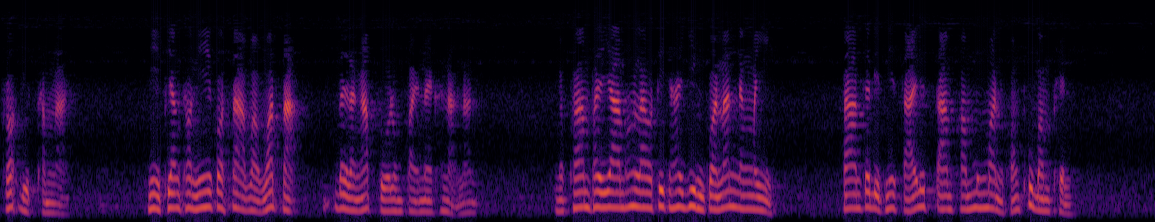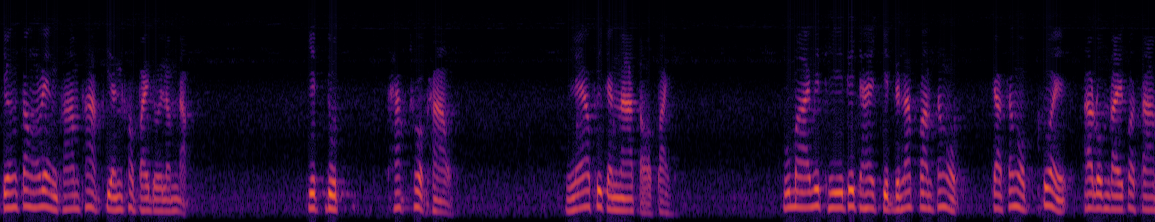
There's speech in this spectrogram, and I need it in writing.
เพราะหยุดทำงาน นี่เพียงเท่านี้ก็ทราบว่าวัตตะได้ระงับตัวลงไปในขณะนั้นความพยายามของเราที่จะให้ยิ่งกว่านั้นยังมีตามจดิตนิสัยหรือตามความมุ่งมั่นของผู้บำเพ็ญ จึงต้องเร่งความภาคเพียรเข้าไปโดยลำดับ จิตดุดทักชั่วคราว แล้วพิจารณาต่อไปอุบายวิธีที่จะให้จิตได้รับความสงบจะสงบด้วยอารมณ์ใดก็ตาม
